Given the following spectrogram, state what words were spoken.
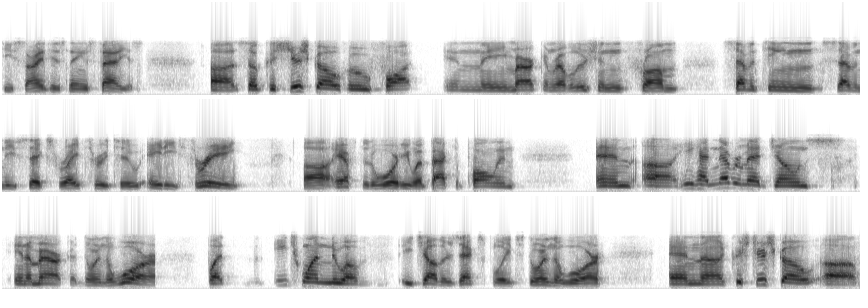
He signed his name Thaddeus. Uh, so Kosciuszko, who fought in the American Revolution from 1776 right through to 83. Uh, after the war, he went back to Poland, and uh, he had never met Jones in America during the war, but each one knew of each other's exploits during the war. And uh, Kosciuszko, uh,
